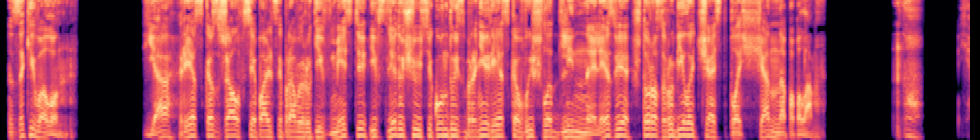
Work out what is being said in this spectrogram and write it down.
— закивал он. Я резко сжал все пальцы правой руки вместе, и в следующую секунду из брони резко вышло длинное лезвие, что разрубило часть плаща напополам. «Но я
